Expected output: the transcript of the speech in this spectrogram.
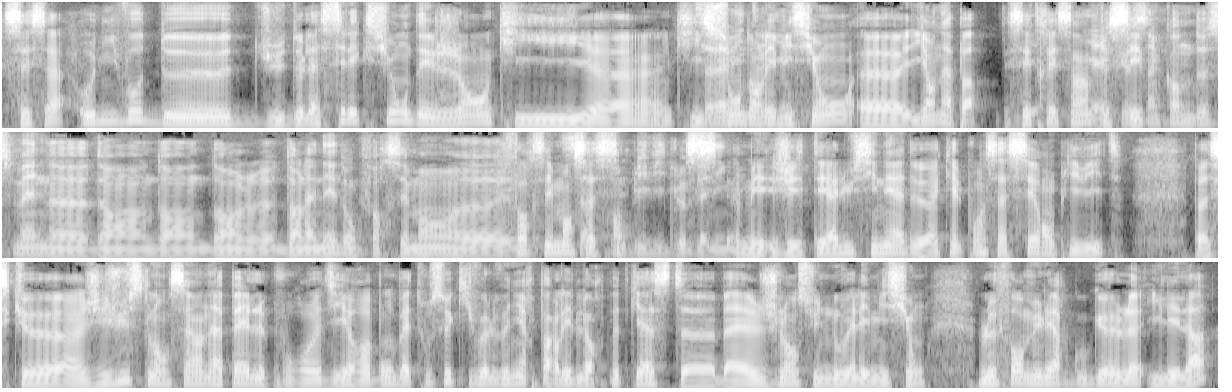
C'est ça. Au niveau de, du, de la sélection des gens qui, euh, qui sont dans l'émission, euh, il y en a pas. C'est très simple. Il y a que 52 semaines euh, dans, dans, dans, dans l'année, donc forcément, forcément ça, ça remplit vite le planning. Mais j'ai été halluciné à, de, à quel point ça s'est rempli vite, parce que j'ai juste lancé un appel pour dire, bon, bah, tous ceux qui veulent venir parler de leur podcast, bah, je lance une nouvelle émission. Le formulaire Google, il est là.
